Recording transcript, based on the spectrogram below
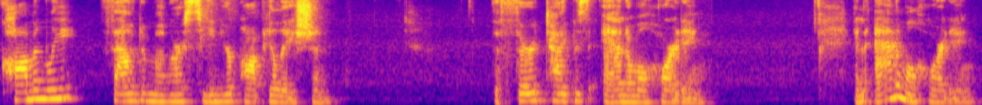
commonly found among our senior population. The third type is animal hoarding. And animal hoarding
